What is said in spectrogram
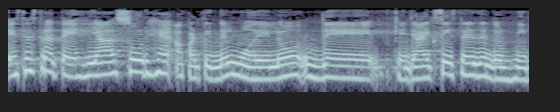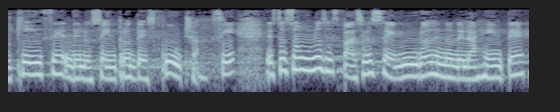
Esta estrategia surge a partir del modelo de que ya existe desde el 2015 de los centros de escucha, ¿sí? Estos son unos espacios seguros en donde la gente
